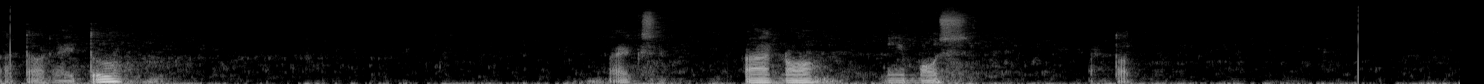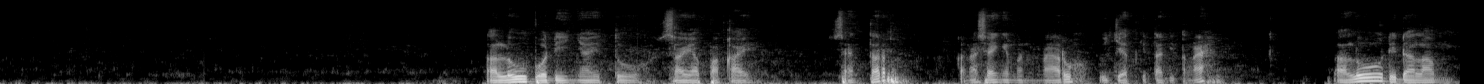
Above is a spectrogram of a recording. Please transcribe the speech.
Atau itu x ano Animos method. Lalu bodinya itu saya pakai center karena saya ingin menaruh widget kita di tengah. Lalu di dalam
